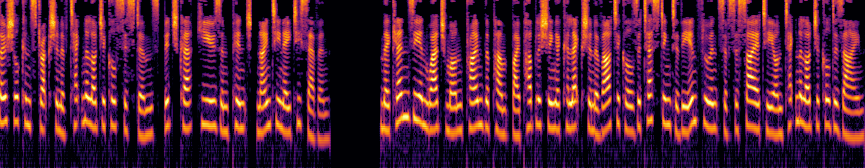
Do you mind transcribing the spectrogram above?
Social Construction of Technological Systems Bijker, Hughes and Pinch, 1987. Mackenzie and Wajcman primed the pump by publishing a collection of articles attesting to the influence of society on technological design.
